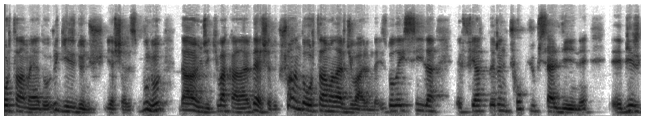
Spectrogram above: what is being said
ortalamaya doğru geri dönüş yaşarız. Bunu daha önceki vakalarda yaşadık. Şu anda ortalamalar civarındayız. Dolayısıyla e, fiyatların çok yükseldiğini, e, bir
